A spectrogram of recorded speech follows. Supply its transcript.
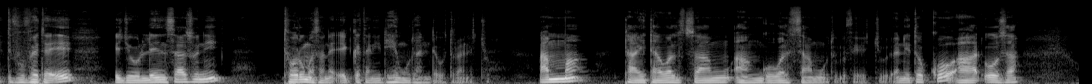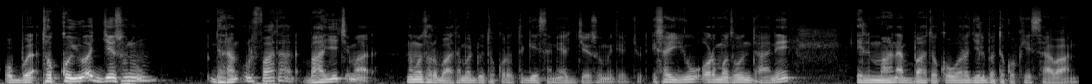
itti fufee ta'ee ijoolleen isaa suni tooruma sana eeggatanii deemuu danda'u turan jechuudha. Amma taayitaa wal saamuu aangoo wal saamuutu dhufe jechuudha. Inni tokko haadhoosa obbola tokkoyyuu ajjeesuun daran ulfaataadha baay'ee cimaadha. Nama torbaatama iddoo tokko irratti geessanii ajjeesuu miti jechuudha. Isayyuu ormatoo hin taane ilmaan abbaa tokko warra jilba tokko keessaa ba'an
